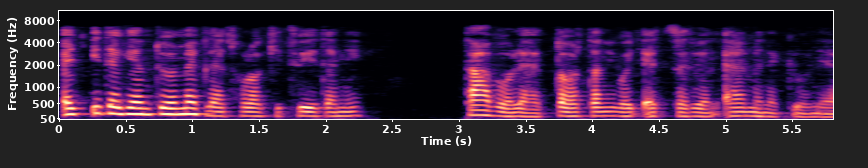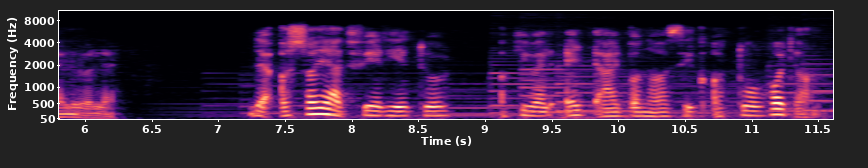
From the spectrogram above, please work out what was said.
Egy idegentől meg lehet valakit védeni, távol lehet tartani, vagy egyszerűen elmenekülni előle. De a saját férjétől, akivel egy ágyban alszik, attól hogyan?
